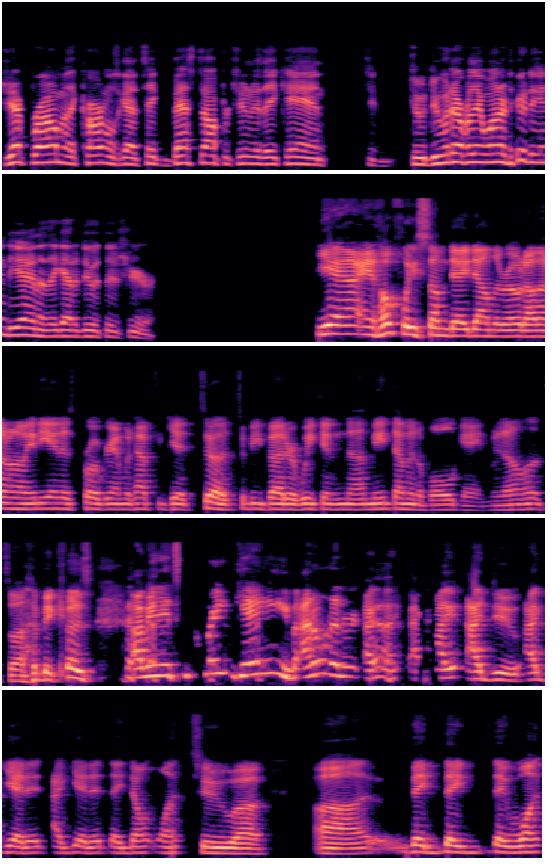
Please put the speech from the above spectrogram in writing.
Jeff Brohm and the Cardinals got to take best opportunity they can to, to do whatever they want to do to Indiana. They got to do it this year. Yeah, and hopefully someday down the road, I don't know, Indiana's program would have to get to, to be better. We can uh, meet them in a bowl game, you know. It's uh, because I mean it's a great game. I don't under, Yeah. I, I, I do. I get it. I get it. They don't want to. Uh, uh, they they they want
